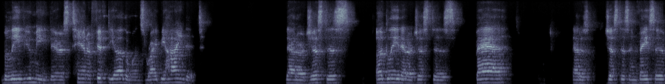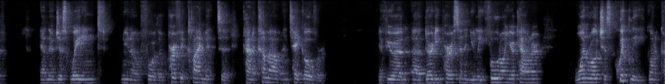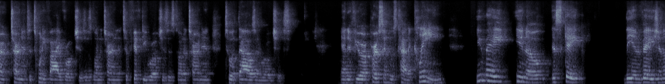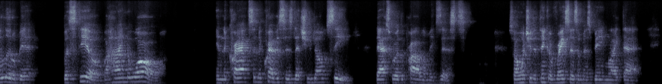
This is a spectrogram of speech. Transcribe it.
believe you me, there's 10 or 50 other ones right behind it that are just as ugly, that are just as bad, that is just as invasive, and they're just waiting, to, you know, for the perfect climate to kind of come out and take over. If you're a, a dirty person and you leave food on your counter, one roach is quickly going to turn into 25 roaches. It's going to turn into 50 roaches. It's going to turn into a thousand roaches. And if you're a person who's kind of clean, you may, you know, escape the invasion a little bit, but still behind the wall, in the cracks and the crevices that you don't see, that's where the problem exists. So I want you to think of racism as being like that.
